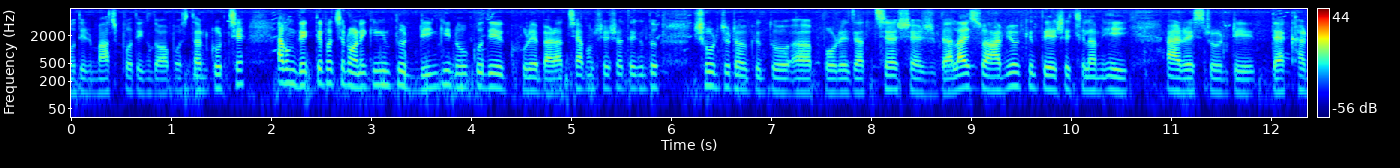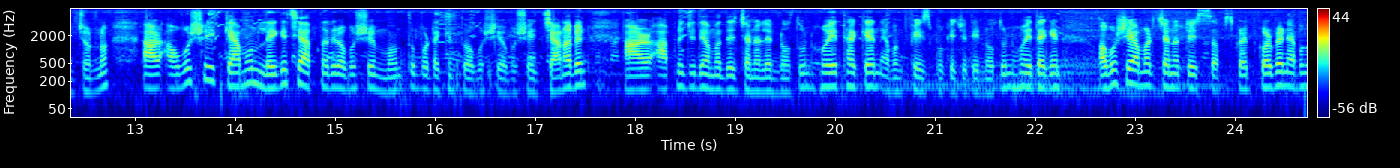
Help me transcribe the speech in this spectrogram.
নদীর মাঝপথে কিন্তু অবস্থান করছে। এবং দেখতে পাচ্ছেন অনেকে কিন্তু ডিঙ্গি নৌকো দিয়ে ঘুরে বেড়াচ্ছে এবং সেই সাথে কিন্তু সূর্যটাও কিন্তু পড়ে যাচ্ছে শেষ বেলায়। সো আমিও কিন্তু এসেছিলাম এই রেস্টুরেন্টটি দেখার জন্য। আর অবশ্যই কেমন লেগেছে আপনাদের অবশ্যই মন্তব্যটা কিন্তু অবশ্যই অবশ্যই জানাবেন। আর আপনি যদি আমাদের চ্যানেলে নতুন হয়ে থাকেন এবং ফেসবুকে যদি নতুন হয়ে থাকেন, অবশ্যই আমার চ্যানেলটি সাবস্ক্রাইব করবেন এবং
